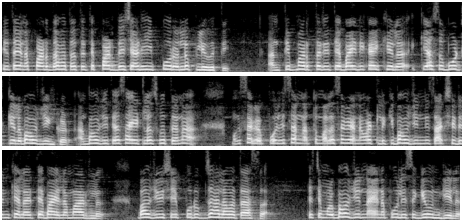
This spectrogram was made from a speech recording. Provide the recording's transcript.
तिथं आहे ना पडदा होता. तर त्या पडद्याच्या आड ही पोरं लपली होती. आणि ते मरताना त्या बाईने काय केलं? की असं बोट केलं भाऊजींकडं. आणि भाऊजी त्या साईडलाच होतं ना. मग सगळ्या पोलिसांना तुम्हाला सगळ्यांना वाटलं की भाऊजींनीच ॲक्सिडेंट केला त्या बाईला मारलं. भाऊजीविषयी प्रूफ झाला होता असा. त्याच्यामुळे भाऊजींना आहे ना पोलीस घेऊन गेलं.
